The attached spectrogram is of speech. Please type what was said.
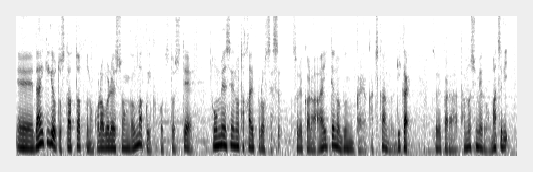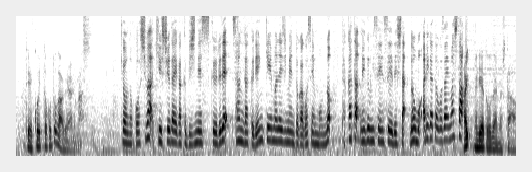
えー、大企業とスタートアップのコラボレーションがうまくいくコツとして透明性の高いプロセスそれから相手の文化や価値観の理解それから楽しめるお祭りでこういったことが挙げられます。今日の講師は九州大学ビジネススクールで産学連携マネジメントがご専門の高田恵先生でした。どうもありがとうございました。はいありがとうございました。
